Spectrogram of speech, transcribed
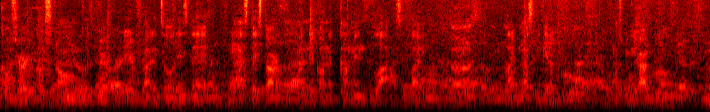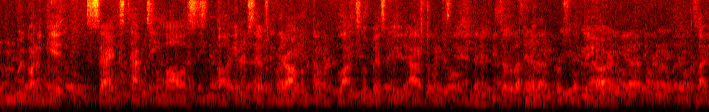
Coach Hurt, Coach Strong, Coach Bedford, everybody told us that once they start flowing, they're gonna come in flocks. Like, uh, like once we get a groove, once we get our groove, we're gonna get sacks, tackles for loss, uh, interceptions. They're all gonna come in flocks. So basically, I have to understand that, you know, that they are like.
